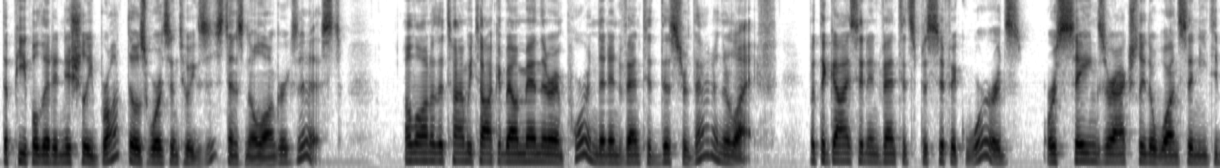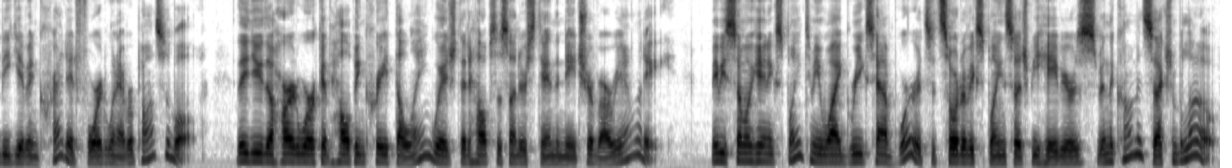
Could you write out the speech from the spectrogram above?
the people that initially brought those words into existence no longer exist. A lot of the time we talk about men that are important that invented this or that in their life. But the guys that invented specific words or sayings are actually the ones that need to be given credit for it whenever possible. They do the hard work of helping create the language that helps us understand the nature of our reality. Maybe someone can explain to me why Greeks have words that sort of explain such behaviors in the comments section below.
